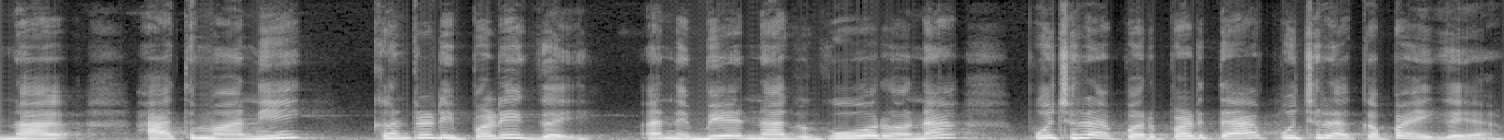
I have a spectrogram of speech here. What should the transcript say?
ના, હાથમાંની ઘંટડી પડી ગઈ અને બે નાગકુંવરોના પૂંછડા પર પડતા પૂંછડા કપાઈ ગયા.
